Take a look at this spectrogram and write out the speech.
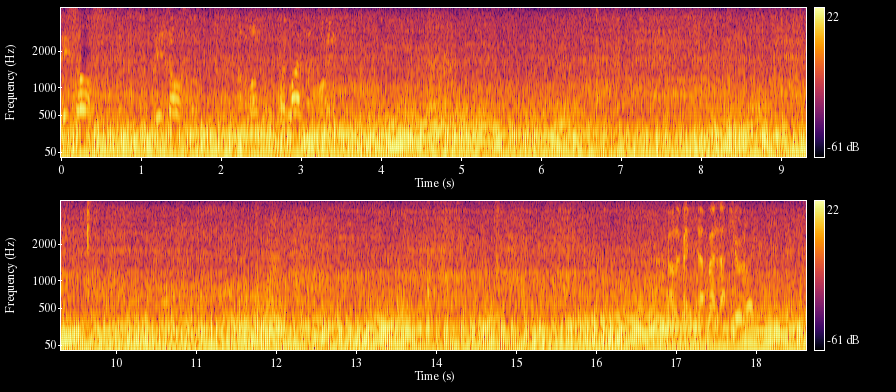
l'essence. L'essence. À droite. Alors le mec s'appelle la fiole. Oui.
